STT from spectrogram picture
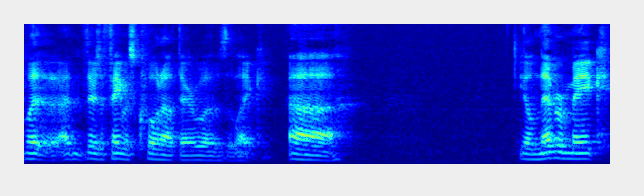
what? Uh, there's a famous quote out there. What was it like? Uh, you'll never make.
